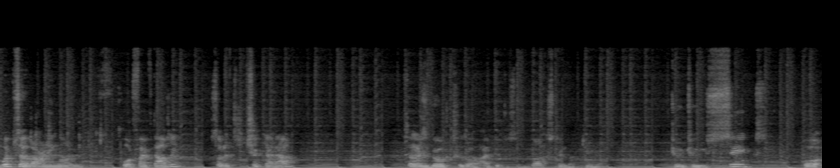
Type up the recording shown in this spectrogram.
web server running on port 5000 so let's check that out so let's go to the IP address box 10.10.226 for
